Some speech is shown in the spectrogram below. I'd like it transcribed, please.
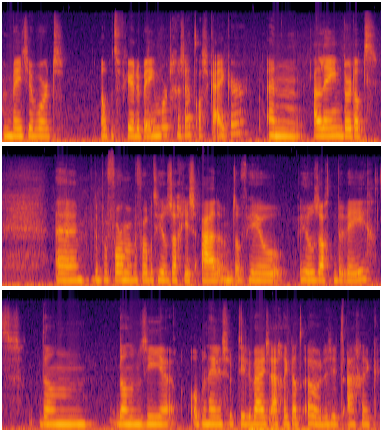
een beetje wordt op het verkeerde been wordt gezet als kijker. En alleen doordat eh, de performer bijvoorbeeld heel zachtjes ademt of heel, heel zacht beweegt, dan, dan zie je op een hele subtiele wijze eigenlijk dat, oh, er zit eigenlijk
